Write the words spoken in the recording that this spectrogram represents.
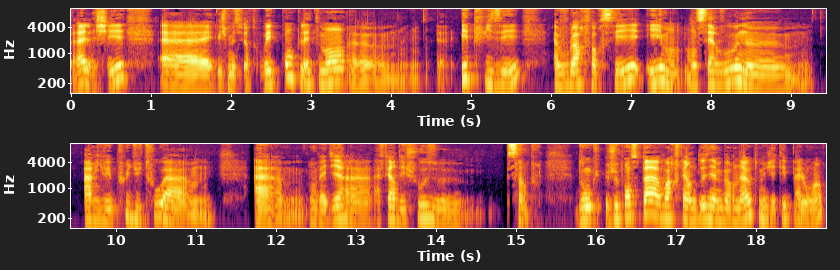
a lâché. je me suis retrouvée complètement épuisée à vouloir forcer, et mon, cerveau ne arrivait plus du tout à, on va dire à faire des choses simple. Donc, je pense pas avoir fait un deuxième burn-out, mais j'étais pas loin.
